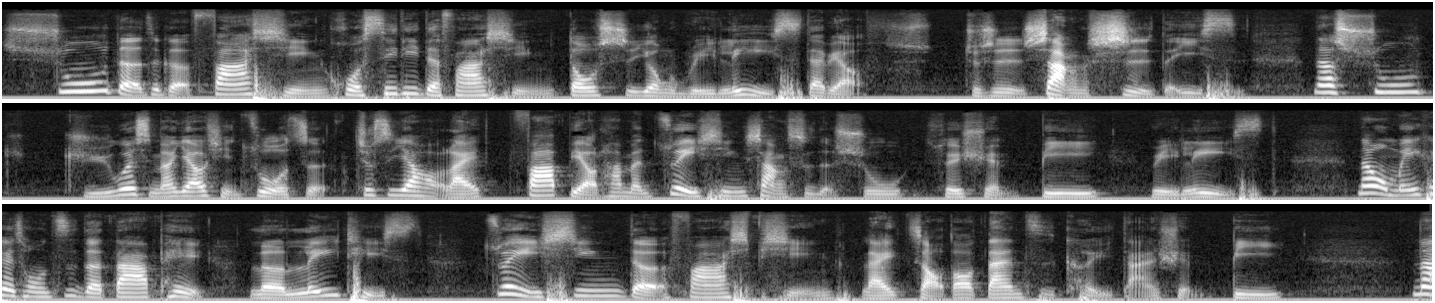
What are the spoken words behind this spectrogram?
书的这个发行或 CD 的发行都是用 release 代表就是上市的意思。那书局为什么要邀请作者？就是要来发表他们最新上市的书，所以选 B。Released，那我们也可以从字的搭配，the latest 最新的发行来找到单字，可以答案选 B。那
